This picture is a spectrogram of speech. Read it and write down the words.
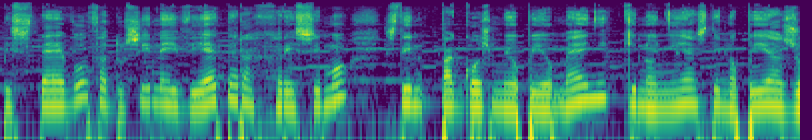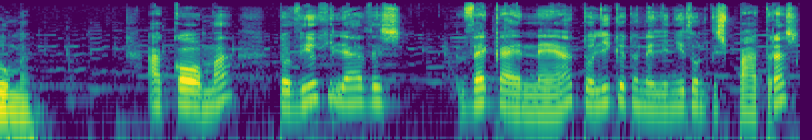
πιστεύω θα τους είναι ιδιαίτερα χρήσιμο στην παγκοσμιοποιημένη κοινωνία στην οποία ζούμε. Ακόμα, το 2019 το Λύκειο των Ελληνίδων της Πάτρας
